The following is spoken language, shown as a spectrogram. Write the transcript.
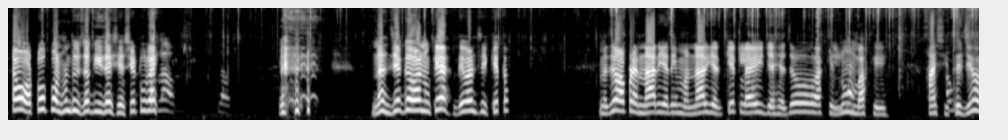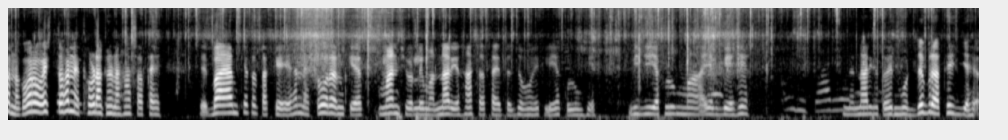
ટાવો ટોપો ને હંધું જગી જાય છે સેટું રાખ ના જગવાનું કે દેવાનસી કેતો. ને જો આપણે નારિયેરીમાં નારિયેળ કેટલા આવી જાય છે જો આખી લૂંબ આખી હાંસી થઈ જેવો ને ઘરો વસ તો હે ને થોડા ઘણા હાંસા થાય. એ બા એમ કહેતા હતા કે હે ને તોરણ કે માનશું એટલે એમાં નારિયેળ હાંસા થાય તો જો હું એટલી એક લૂમ છે બીજી એક લૂમમાં એક બે છે ને નારિયેળ તો એ મોટ જબરા થઈ ગયા છે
